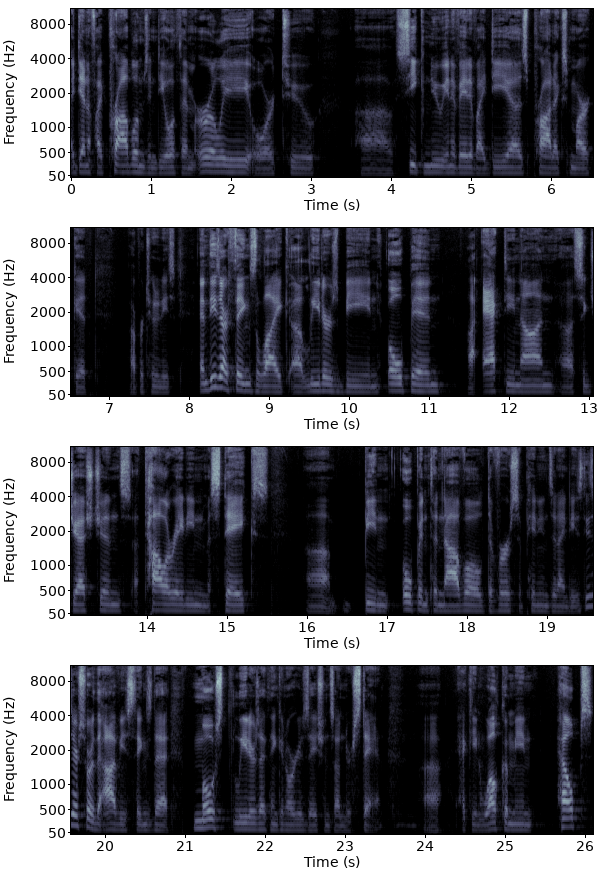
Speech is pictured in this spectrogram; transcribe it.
identify problems and deal with them early or to uh, seek new innovative ideas, products, market opportunities. And these are things like uh, leaders being open, uh, acting on uh, suggestions, uh, tolerating mistakes, um, being open to novel, diverse opinions and ideas. These are sort of the obvious things that most leaders, I think, in organizations understand. Uh, acting welcoming helps,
